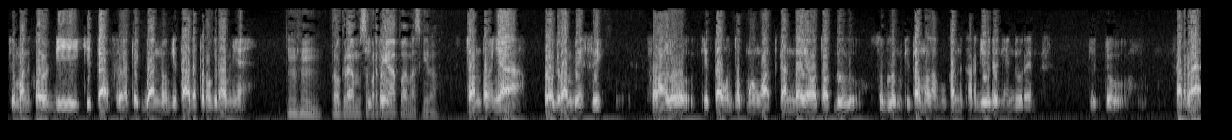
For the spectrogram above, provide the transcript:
cuman kalau di kita Freeletics Bandung kita ada programnya mm-hmm. program seperti gitu. apa Mas Gilo? contohnya program basic selalu kita untuk menguatkan daya otot dulu sebelum kita melakukan cardio dan endurance gitu karena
